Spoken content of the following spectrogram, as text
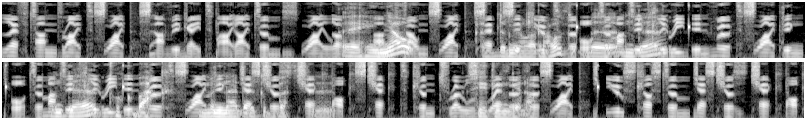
left and right swipes navigate by items while up and ይሄኛው down swipes ቅድም execute ያወራሁት the በ- automatically እንደ- read invert swiping automatically read talkback invert swiping የምናደርግበት gestures checkbox checked controls setting whether ነው። the swipe use custom gestures checkbox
